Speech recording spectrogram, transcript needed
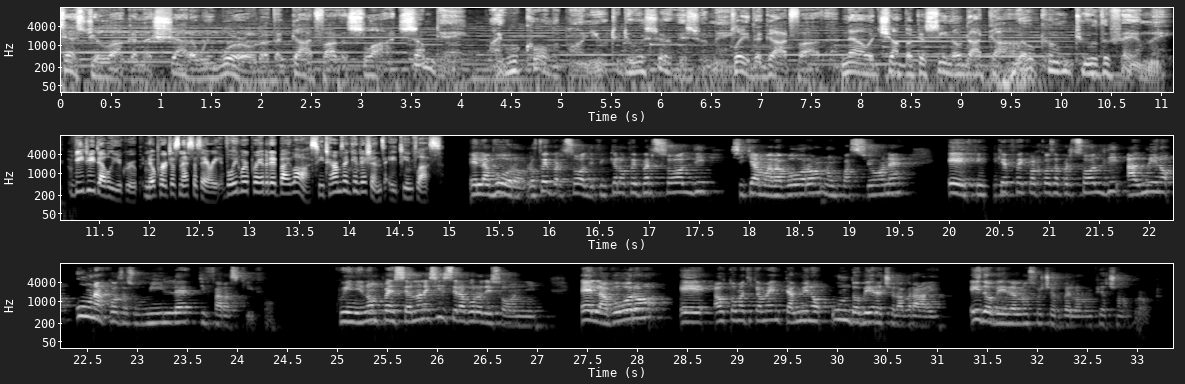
Test your luck in the shadowy world of The Godfather slot. Someday, I will call upon you to do a service for me. Play The Godfather now at ChumbaCasino.com. Welcome to the family. VGW Group. No purchase necessary. Void where prohibited by law. See terms and conditions. 18 plus. E lavoro, lo fai per soldi. Finché lo fai per soldi, si chiama lavoro, non passione. E finché fai qualcosa per soldi, almeno una cosa su mille ti farà schifo. Quindi non pensi, non esiste il lavoro dei sogni. È lavoro e automaticamente almeno un dovere ce l'avrai. E i doveri al nostro cervello non piacciono proprio.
